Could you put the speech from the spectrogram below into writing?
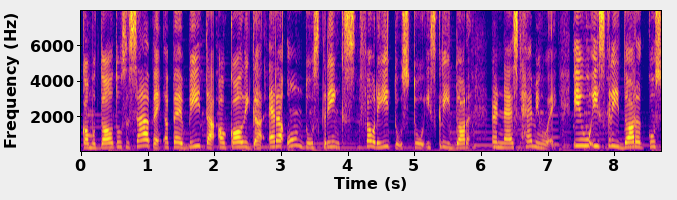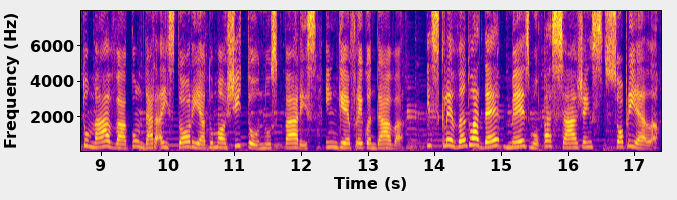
Como todos sabem, a bebida alcoólica era um dos drinks favoritos do escritor Ernest Hemingway, e o escritor costumava contar a história do mojito nos bares em que frequentava, escrevendo até mesmo passagens sobre ela.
